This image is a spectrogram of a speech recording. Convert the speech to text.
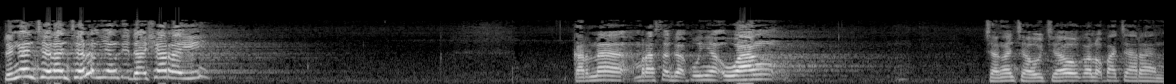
dengan jalan-jalan yang tidak syar'i karena merasa nggak punya uang jangan jauh-jauh kalau pacaran.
